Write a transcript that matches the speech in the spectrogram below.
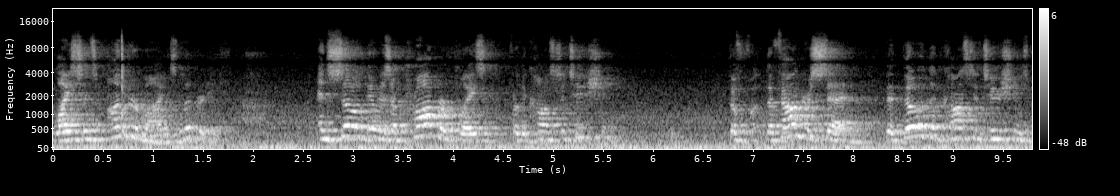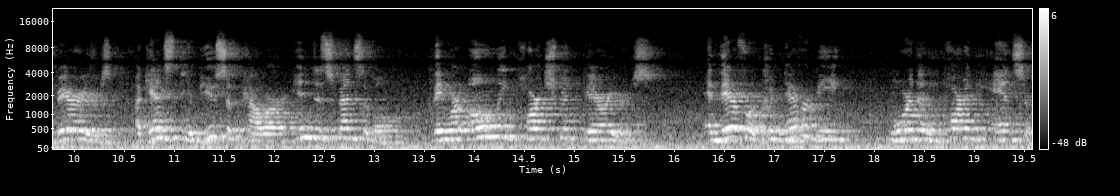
license undermines liberty. And so there was a proper place for the Constitution. The, the founders said that though the Constitution's barriers against the abuse of power are indispensable, they were only parchment barriers, and therefore could never be more than part of the answer.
